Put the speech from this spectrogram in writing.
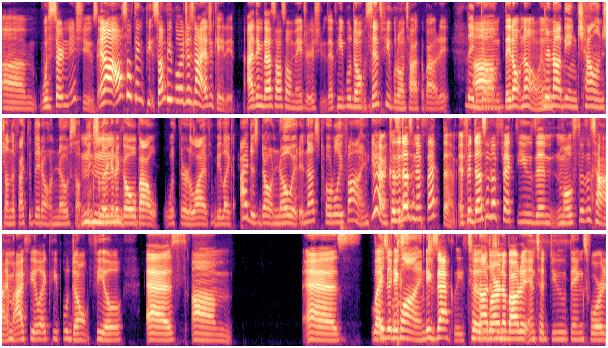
um, with certain issues. And I also think pe- some people are just not educated. I think that's also a major issue that people don't, since people don't talk about it, They um, don't. they don't know. And they're not being challenged on the fact that they don't know something, so they're gonna Mhm. go about with their life and be like, "I just don't know it," and that's totally fine. Yeah, because it doesn't affect them. If it doesn't affect you, then most of the time I feel like people don't feel as um as like As inclined. exactly to They're not as learn in- about it and to do things for it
